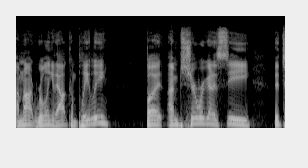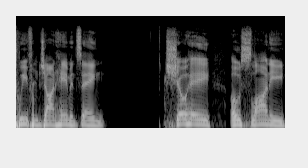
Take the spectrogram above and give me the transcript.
I'm not ruling it out completely, but I'm sure we're going to see the tweet from Jon Heyman saying Shohei Oslani,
